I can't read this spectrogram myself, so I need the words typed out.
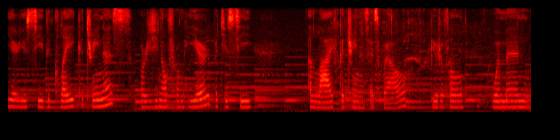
Here you see the clay Catrinas, original from here, but you see alive Catrinas as well. Beautiful women,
